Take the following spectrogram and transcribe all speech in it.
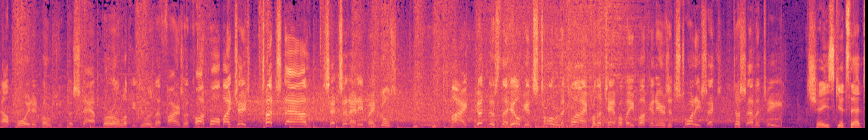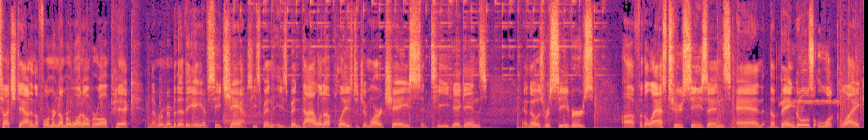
Now Boyd in motion. The snap. Burrow looking to his left. Fires a caught ball by Chase. Touchdown, Cincinnati Bengals. My goodness, the hill gets taller to climb for the Tampa Bay Buccaneers. It's 26 to 17. Chase gets that touchdown and the former number one overall pick. And then remember, they're the AFC champs. He's been he's been dialing up plays to Ja'Marr Chase and Tee Higgins and those receivers uh, for the last two seasons. And the Bengals look like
